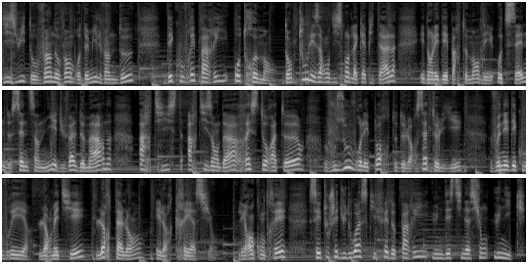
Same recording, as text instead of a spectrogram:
18 au 20 novembre 2022, découvrez Paris autrement, dans tous les arrondissements de la capitale et dans les départements des Hauts-de-Seine, de Seine-Saint-Denis et du Val-de-Marne. Artistes, artisans d'art, restaurateurs vous ouvrent les portes de leurs ateliers. Venez découvrir leur métier, leurs talents et leurs créations. Les rencontrer, c'est toucher du doigt ce qui fait de Paris une destination unique.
